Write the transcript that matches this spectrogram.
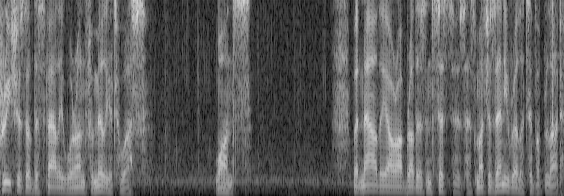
Creatures of this valley were unfamiliar to us. Once. But now they are our brothers and sisters as much as any relative of blood.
